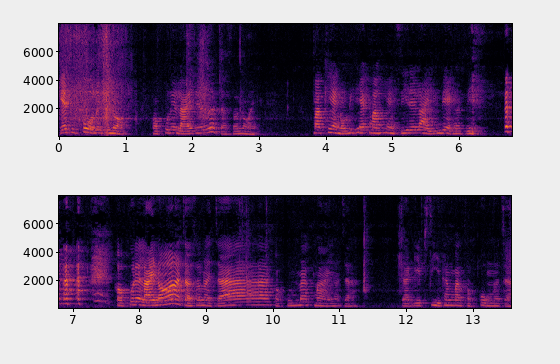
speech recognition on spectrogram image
แกะทุกตัวเลยพี่น้องขอบคุณหลายๆเด้อจ้าซะหน่อยมาแข่งน้องดีแท็กมาแข่งสีหลายๆแดงนะสิ ขอบคุณหลายๆเนาะจ้าสหน่อยจ้า ขอบคุณมากมายเนาะจ้าจากเอฟซีทั้งบางประกงเนาะจ้า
